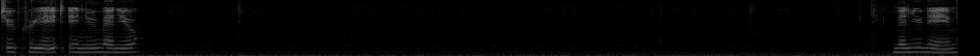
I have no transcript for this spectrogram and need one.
to create a new menu, menu name,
